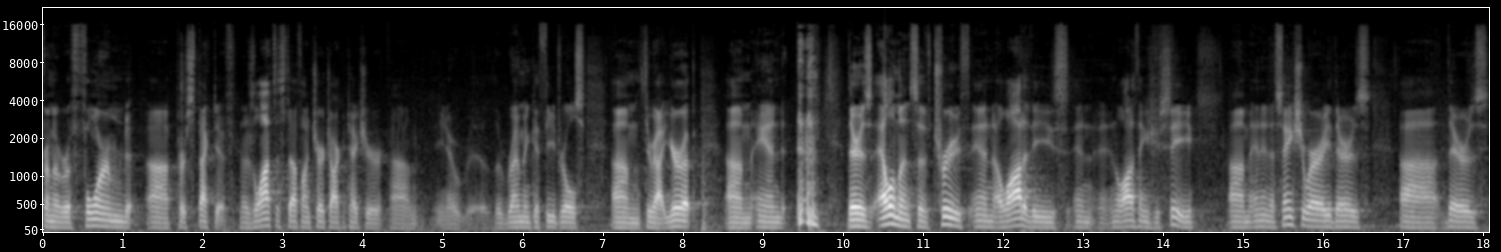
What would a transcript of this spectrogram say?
from a reformed uh, perspective. There's lots of stuff on church architecture, um, you know, the Roman cathedrals um, throughout Europe, um, and there's elements of truth in a lot of these, in, in a lot of things you see. Um, and in a sanctuary, there's uh, there's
